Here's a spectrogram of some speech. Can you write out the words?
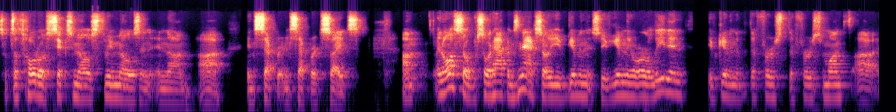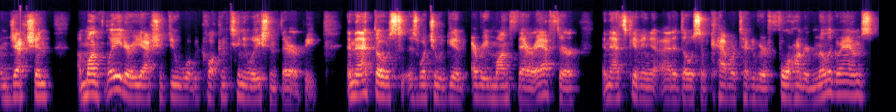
So it's a total of six mils, three mils in in um, uh, in separate in separate sites. Um, and also, so what happens next? So you've given so you've given the oral lead-in, you've given the, the first the first month uh, injection. A month later, you actually do what we call continuation therapy, and that dose is what you would give every month thereafter, and that's giving at a dose of cabotegravir 400 milligrams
